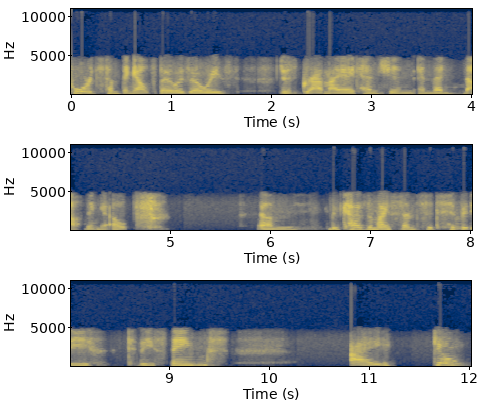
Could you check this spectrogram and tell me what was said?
towards something else, but it was always just grab my attention and then nothing else. Um, because of my sensitivity to these things, I don't,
